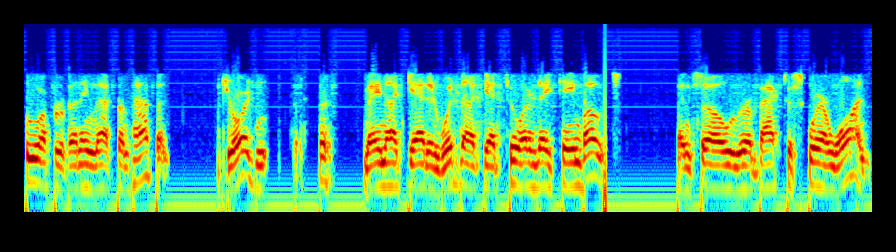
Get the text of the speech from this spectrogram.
who are preventing that from happening. Jordan may not get and would not get 218 votes. And so we're back to square one.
